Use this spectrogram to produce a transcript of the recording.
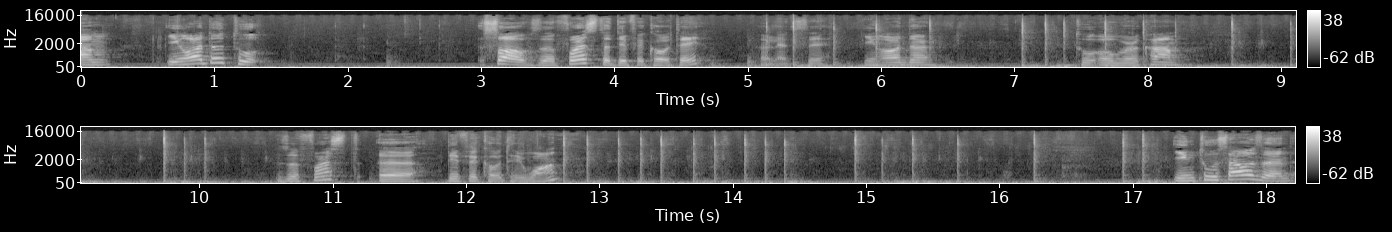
Um, in order to solve the first difficulty, uh, let's say, in order to overcome the first uh, difficulty one, in 2000,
